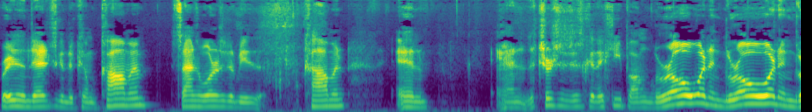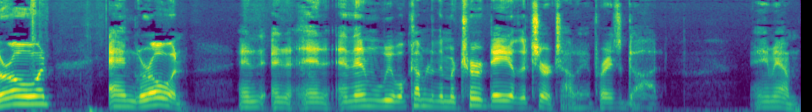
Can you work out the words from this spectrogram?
raising the dead is going to become common. Signs of wonders is going to be common. And and the church is just going to keep on growing and growing and growing and growing. And, and, and, and then we will come to the mature day of the church. Hallelujah. Praise God. Amen.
